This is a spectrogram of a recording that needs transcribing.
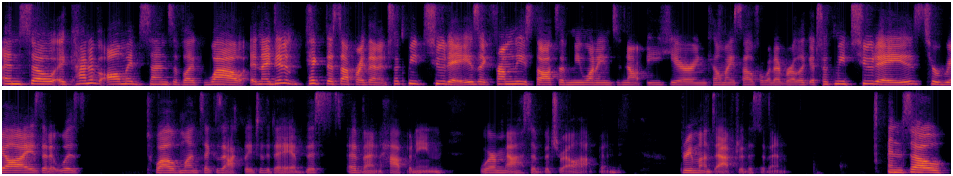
And so it kind of all made sense of like, wow. And I didn't pick this up right then. It took me two days, like from these thoughts of me wanting to not be here and kill myself or whatever. Like it took me two days to realize that it was 12 months exactly to the day of this event happening where massive betrayal happened three months after this event. And so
